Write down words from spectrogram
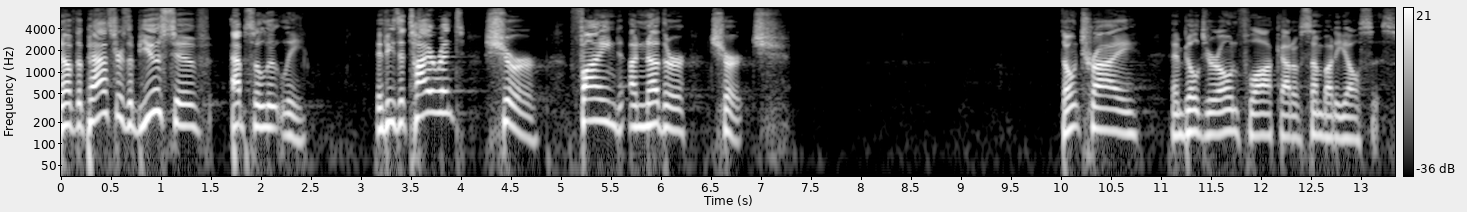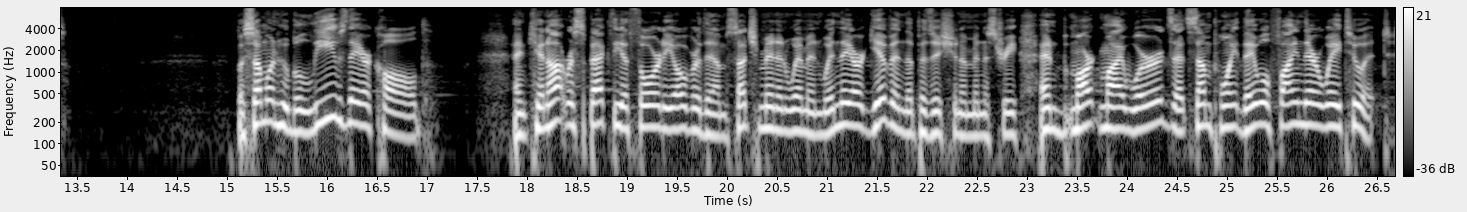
Now, if the pastor is abusive, absolutely. If he's a tyrant, sure. Find another church. Don't try and build your own flock out of somebody else's. But someone who believes they are called and cannot respect the authority over them, such men and women, when they are given the position of ministry, and mark my words, at some point they will find their way to it.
